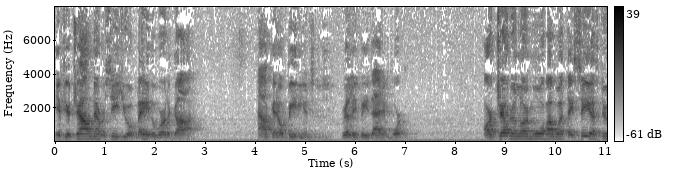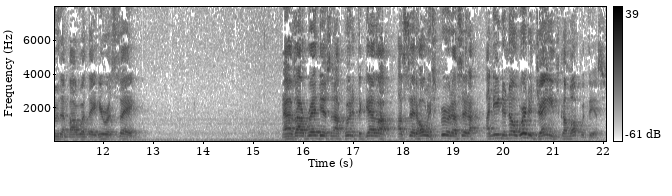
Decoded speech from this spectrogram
if your child never sees you obey the Word of God. How can obedience really be that important? Our children learn more by what they see us do than by what they hear us say. Now, as I read this and I put it together, I, I said, Holy Spirit, I said, I, I need to know where did James come up with this?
